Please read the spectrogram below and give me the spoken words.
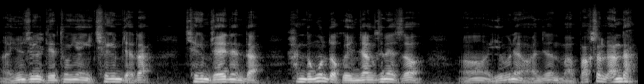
어, 윤석열 대통령이 책임자다. 책임져야 된다. 한동훈도 그 연장선에서 어, 이번에 완전 막 박살 난다.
